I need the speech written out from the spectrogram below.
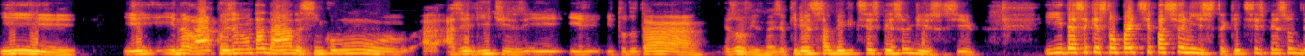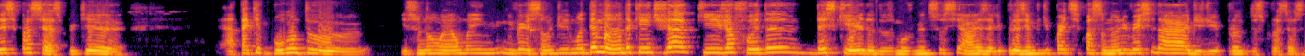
e, e, e não, a coisa não está dada, assim como as elites e, e, e tudo está resolvido. Mas eu queria saber o que vocês pensam disso, se, e dessa questão participacionista, o que vocês pensam desse processo, porque até que ponto isso não é uma inversão de uma demanda que a gente já que já foi da, da esquerda, dos movimentos sociais, ali, por exemplo, de participação na universidade, de, dos processos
